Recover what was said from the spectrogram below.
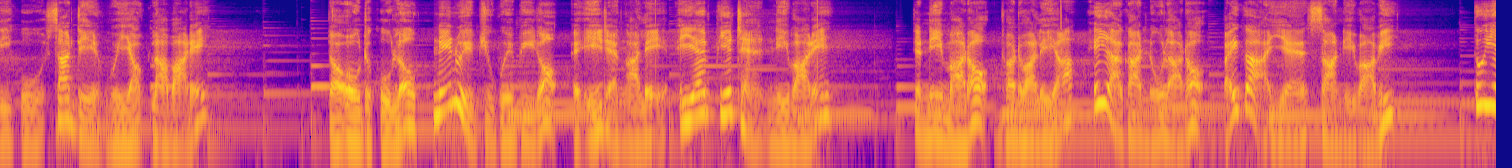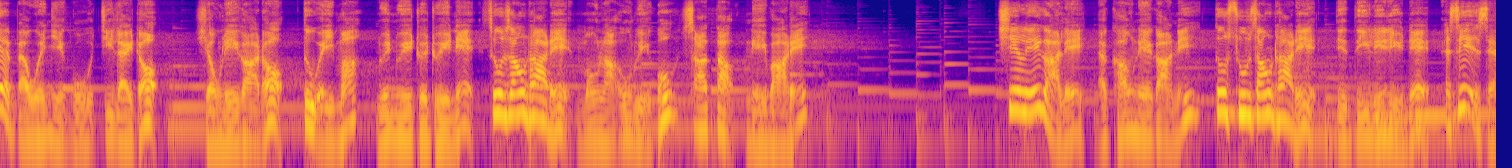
သည်ကိုစတင်ဝေရောက်လာပါတယ်။ တောအုပ်တစ်ခုလုံးနှင်းတွေဖြူဖွေးပြီးတော့အေးတံကလည်းအရန်ပြင်းထန်နေပါတယ်။ဒီနေ့မှာတော့ထွားထွားလေးဟာအိယာကနိုးလာတော့ဘိုက်ကအရန်စာနေပါပြီ။သူ့ရဲ့ပတ်ဝန်းကျင်ကိုကြည့်လိုက်တော့ယုံလေးကတော့သူ့အိမ်မှာနှွေးနှွေးထွေးထွေးနဲ့စူဆောင်းထားတဲ့မုံလာဥတွေကိုစားတောက်နေပါတယ်။ရှင်လေးကလည်းအကောင်းထဲကနေသူစူဆောင်းထားတဲ့တည်သီးလေးတွေနဲ့အစစ်အစံ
